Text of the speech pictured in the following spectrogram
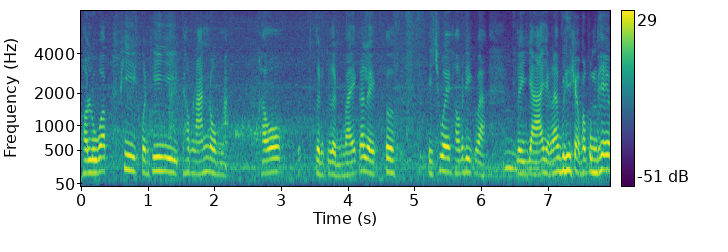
พอรู้ว่าพี่คนที่ทำร้านนมอะเขาเกรินเกินๆไว้ก็เลย เออ ไปช่วยเขาดีกว่า เลยย้ายอย่างราชบุรีกลับมากรุงเทพ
